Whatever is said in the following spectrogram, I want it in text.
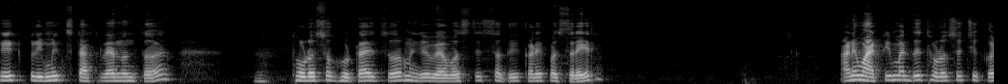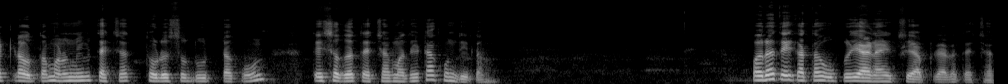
हे प्रीमिक्स टाकल्यानंतर थोडंसं घोटायचं म्हणजे व्यवस्थित सगळीकडे पसरेल. आणि वाटीमध्ये थोडंसं चिकटलं होतं म्हणून मी त्याच्यात थोडंसं दूध टाकून ते सगळं त्याच्यामध्ये टाकून दिलं. परत एक आता उकळी आणायची आपल्याला त्याच्यात.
